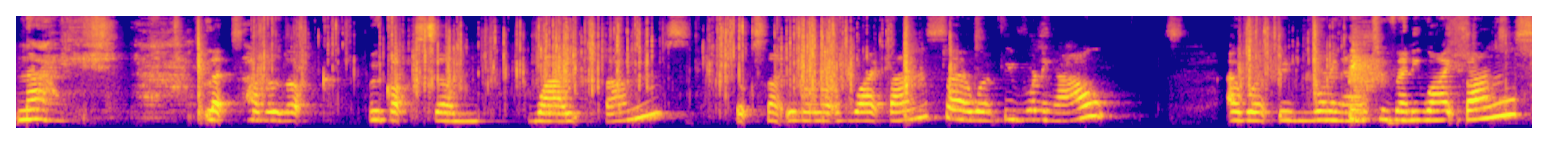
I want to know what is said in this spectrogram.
Now let's have a look. We've got some white bands. Looks like there's a lot of white bands, so I won't be running out. I won't be running out of any white bands.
